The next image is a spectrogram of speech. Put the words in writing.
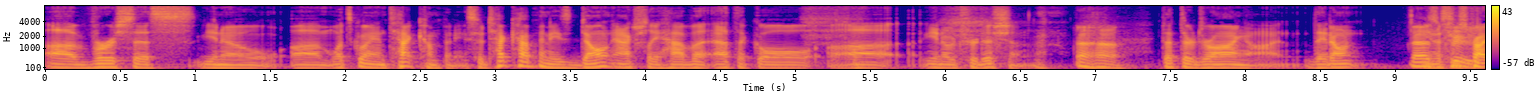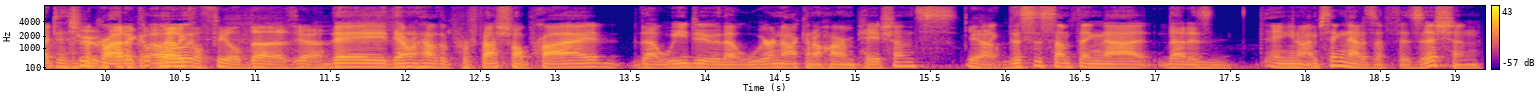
uh, versus you know um, what's going on in tech companies. So tech companies don't actually have an ethical uh, you know tradition that they're drawing on. They don't That's you know, true. subscribe to true. Hippocratic Medical, Oath. medical field does, yeah. They they don't have the professional pride that we do that we're not going to harm patients. Yeah. Like, this is something that that is you know I'm saying that as a physician,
